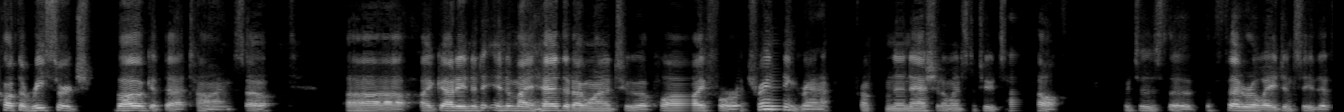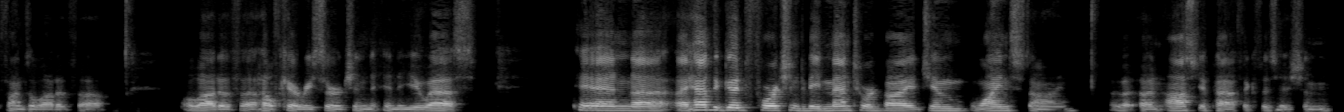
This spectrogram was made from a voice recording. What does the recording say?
caught the research bug at that time. So uh, I got into into my head that I wanted to apply for a training grant from the National Institutes of Health, which is the, the federal agency that funds a lot of uh, a lot of uh, healthcare research in in the U.S. And uh, I had the good fortune to be mentored by Jim Weinstein, an osteopathic physician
